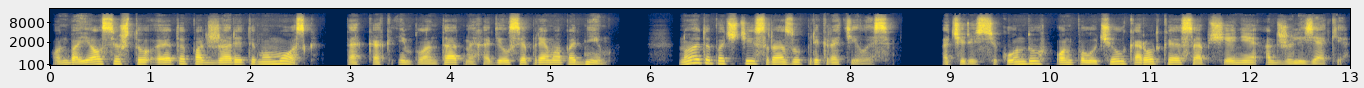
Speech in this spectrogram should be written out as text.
Он боялся, что это поджарит ему мозг, так как имплантат находился прямо под ним. Но это почти сразу прекратилось. А через секунду он получил короткое сообщение от железяки.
